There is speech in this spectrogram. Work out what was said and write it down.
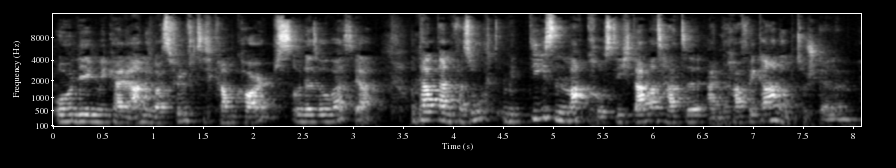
und irgendwie keine Ahnung was 50 Gramm Carbs oder sowas, ja. Und habe dann versucht mit diesen Makros, die ich damals hatte, einfach auf vegan umzustellen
